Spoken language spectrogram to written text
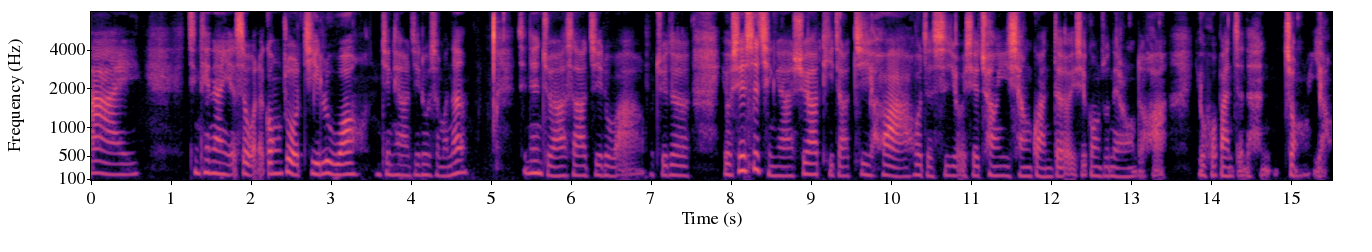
嗨，今天呢也是我的工作记录哦。今天要记录什么呢？今天主要是要记录啊，我觉得有些事情啊需要提早计划，或者是有一些创意相关的一些工作内容的话，有伙伴真的很重要。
